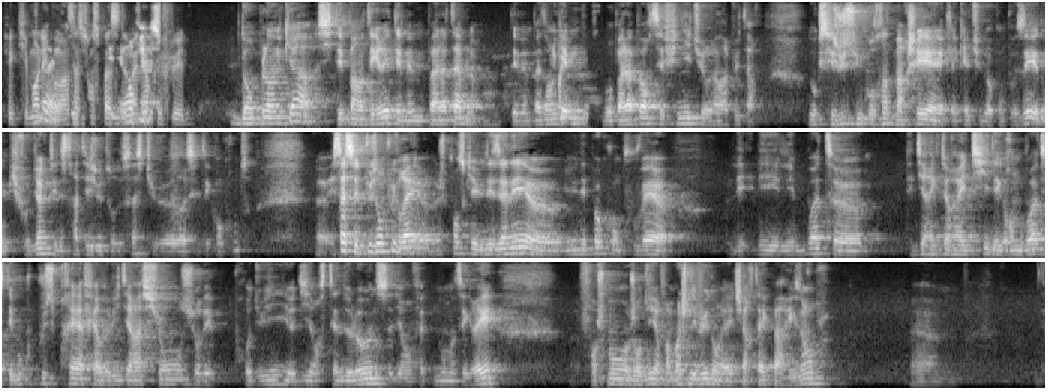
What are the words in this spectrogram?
effectivement, les conversations se passent de manière plus fluide. Dans plein de cas, si tu n'es pas intégré, tu n'es même pas à la table t'es même pas dans le game, tu pas la porte, c'est fini, tu reviendras plus tard. Donc c'est juste une contrainte marché avec laquelle tu dois composer, et donc il faut bien que tu aies une stratégie autour de ça si tu veux adresser tes comptes. Euh, et ça c'est de plus en plus vrai. Euh, je pense qu'il y a eu des années, euh, une époque où on pouvait, les, les, les boîtes, les directeurs IT des grandes boîtes étaient beaucoup plus prêts à faire de l'itération sur des produits dits en standalone, c'est-à-dire en fait non intégrés. Franchement aujourd'hui, enfin moi je l'ai vu dans la HR Tech par exemple. Euh,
